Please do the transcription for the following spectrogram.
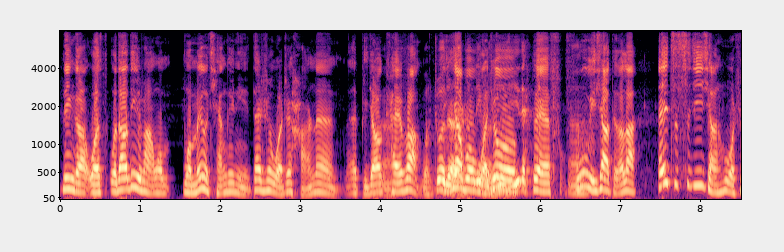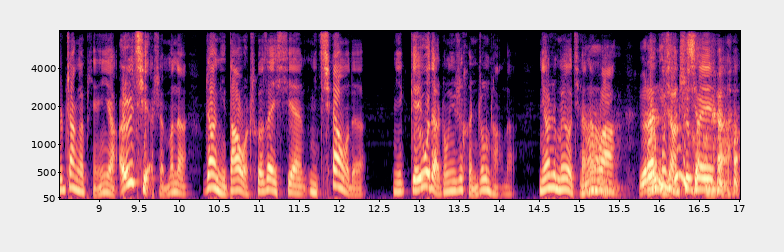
那个我我到地方，我我没有钱给你，但是我这行呢，呃，比较开放，嗯我做点要不我就对服务一下得了。哎，这司机想说我是占个便宜啊，而且什么呢？让你搭我车在先，你欠我的，你给我点东西是很正常的。你要是没有钱的话，啊原来不想吃亏呀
